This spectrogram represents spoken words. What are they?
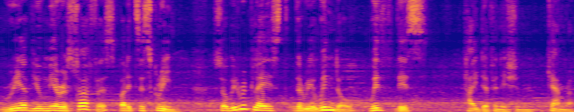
rear view mirror surface, but it's a screen. So we replaced the rear window with this high definition camera.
